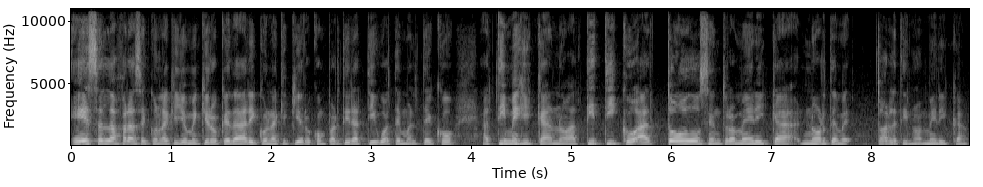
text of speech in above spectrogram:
Esa es la frase con la que yo me quiero quedar y con la que quiero compartir a ti guatemalteco, a ti mexicano, a ti tico, a todo Centroamérica, Norteamérica, toda Latinoamérica.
